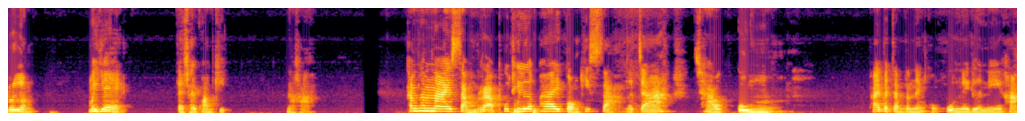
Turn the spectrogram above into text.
เรื่อง ไม่แย่ แต่ใช้ความคิดนะคะ คำทำนายสำหรับผู้ที่เลือกไพ่กองที่สามนะจ๊ะ ชาวกลุ่มไพ่ประจำตำแหน่งของคุณในเดือนนี้ค่ะ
